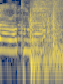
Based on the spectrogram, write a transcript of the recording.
Barakura.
